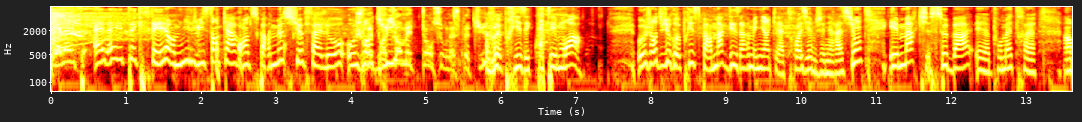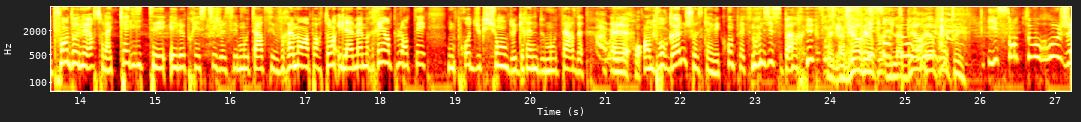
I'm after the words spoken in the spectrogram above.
Elle a, été, elle a été créée en 1840 par Monsieur Fallot. Aujourd'hui, mettre temps sur la spatule. reprise, écoutez-moi. Aujourd'hui reprise par Marc des Arméniens, qui est la troisième génération. Et Marc se bat euh, pour mettre euh, un point d'honneur sur la qualité et le prestige de ces moutardes. C'est vraiment important. Il a même réimplanté une production de graines de moutarde euh, en Bourgogne, chose qui avait complètement disparu. Il l'a bien, Ils réimpl- sont il l'a bien réimplanté. Ils sont tout rouges.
